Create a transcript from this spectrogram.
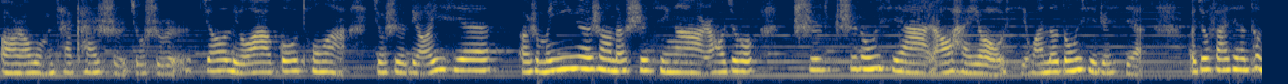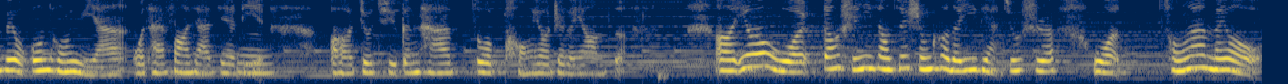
啊，然后我们才开始就是交流啊、沟通啊，就是聊一些。呃，什么音乐上的事情啊，然后就吃吃东西啊，然后还有喜欢的东西这些，我就发现特别有共同语言，我才放下芥蒂，呃，就去跟他做朋友这个样子。嗯，因为我当时印象最深刻的一点就是，我从来没有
